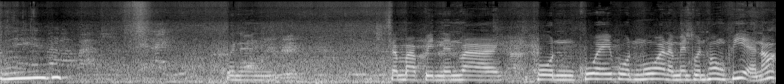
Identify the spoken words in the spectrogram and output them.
อืมเป็นอันจะมาเป็นนั้นว่าพลคุ้ยพลงัวน่ะแม่นเพิ่นห้องเพี่เนาะ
